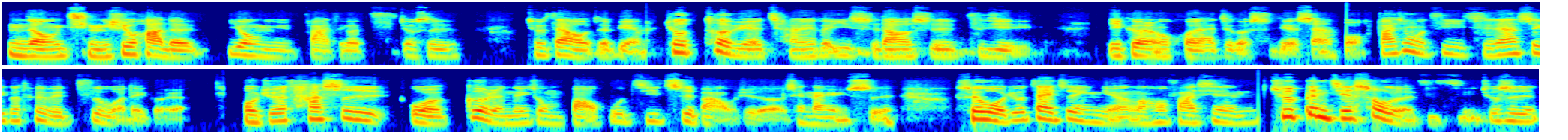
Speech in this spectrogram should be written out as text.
那种情绪化的用语把这个词，就是就在我这边就特别强烈的意识到是自己一个人活在这个世界上。我发现我自己实际上是一个特别自我的一个人，我觉得它是我个人的一种保护机制吧，我觉得相当于是，所以我就在这一年，然后发现就更接受了自己，就是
